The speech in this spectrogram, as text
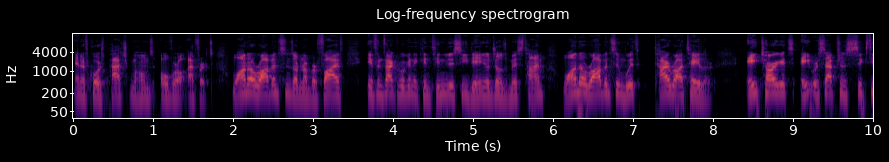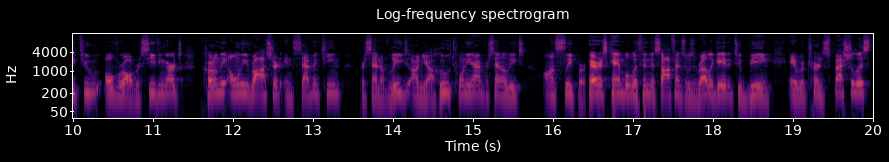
and, of course, Patrick Mahomes' overall efforts. Wan'Dale Robinson's our number five. If, in fact, we're going to continue to see Daniel Jones miss time, Wan'Dale Robinson with Tyrod Taylor. Eight targets, eight receptions, 62 overall receiving yards. Currently only rostered in 17% of leagues on Yahoo, 29% of leagues on Sleeper. Parris Campbell within this offense was relegated to being a return specialist.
